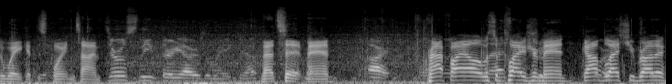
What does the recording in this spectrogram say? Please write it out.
awake at this point in time. Zero sleep, 30 hours awake. Yep. That's it, man. All right. Raphael, it was a pleasure, man. God bless you, brother.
